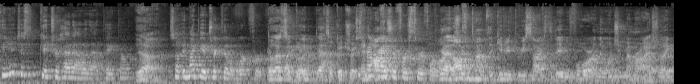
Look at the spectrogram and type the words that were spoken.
can you just get your head out of that paper? Yeah. So it might be a trick that'll work for. No, that's a good- you know? that's Yeah. a good trick. Just And memorize often- your first three or four lines. Yeah, and oftentimes they give you three sides the day before, and then once you memorize, you're like,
